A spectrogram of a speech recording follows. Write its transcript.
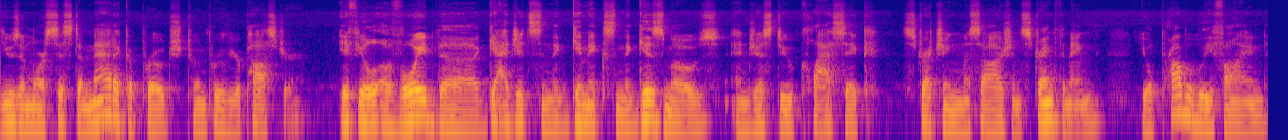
use a more systematic approach to improve your posture. If you'll avoid the gadgets and the gimmicks and the gizmos and just do classic stretching, massage, and strengthening, you'll probably find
